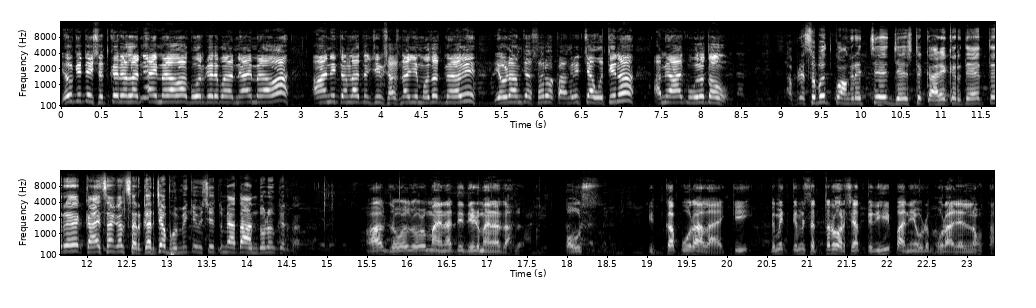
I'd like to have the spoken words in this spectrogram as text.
योग्य ते शेतकऱ्याला न्याय मिळावा गोरगरिबाला न्याय मिळावा आणि त्यांना त्यांची शासनाची मदत मिळावी एवढं आमच्या सर्व काँग्रेसच्या वतीनं आम्ही आज बोलत आहोत. आपल्यासोबत काँग्रेसचे ज्येष्ठ कार्यकर्ते आहेत. तर काय सांगाल सरकारच्या भूमिकेविषयी तुम्ही आता आंदोलन करतात? आज जवळजवळ महिना ते दीड महिना झालं. पाऊस इतका पूर आला आहे की कमीत कमी सत्तर वर्षात कधीही पाणी एवढं पूर आलेलं नव्हता.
